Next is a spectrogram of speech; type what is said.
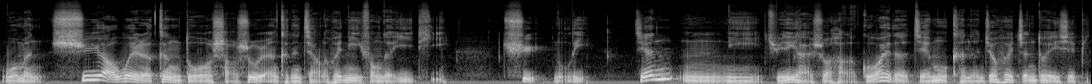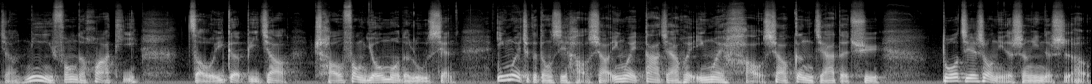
我们需要为了更多少数人可能讲了会逆风的议题去努力。今天，嗯，你举例来说好了，国外的节目可能就会针对一些比较逆风的话题，走一个比较嘲讽幽默的路线，因为这个东西好笑，因为大家会因为好笑更加的去多接受你的声音的时候，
